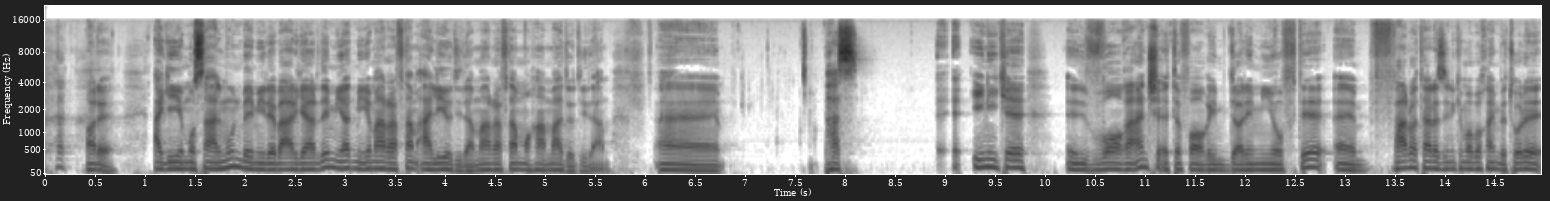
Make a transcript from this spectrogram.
آره. اگه یه مسلمون بمیره برگرده میاد میگه من رفتم علی رو دیدم من رفتم محمد رو دیدم پس اینی که واقعا چه اتفاقی داره میفته فراتر از اینی که ما بخوایم به طور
